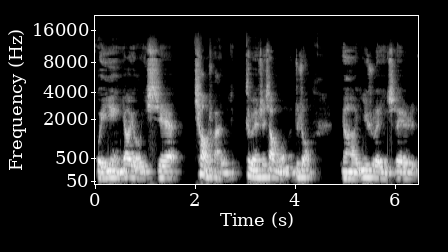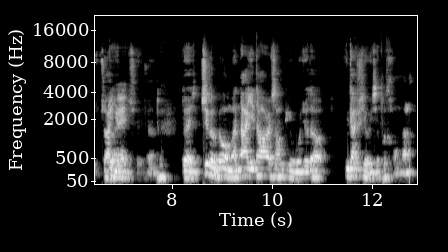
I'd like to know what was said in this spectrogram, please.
回应，要有一些跳出来的东西，特别是像我们这种呃艺术类、影视类专业的学生，对这个跟我们大一、大二相比，我觉得应该是有一些不同的了。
